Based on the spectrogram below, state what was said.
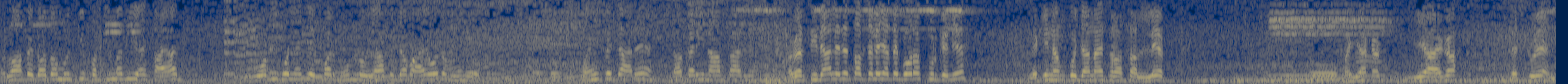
और वहाँ पे गौतम बुद्ध की प्रतिमा भी है शायद। वो भी बोले कि एक बार घूम लो, यहाँ पे जब आए हो तो घूम लो। तो वहीं पे जा रहे हैं, द करी नाम का। अगर सीधा लेते तब चले जाते गोरखपुर के लिए, लेकिन हमको जाना है थोड़ा सा लेफ़्ट तो भैया का ये आएगा रेस्टोरेंट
